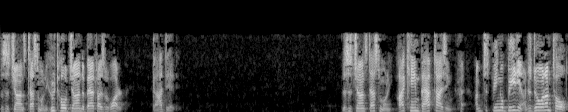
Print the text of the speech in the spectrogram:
This is John's testimony. Who told John to baptize with water? God did. This is John's testimony. I came baptizing. I'm just being obedient. I'm just doing what I'm told.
